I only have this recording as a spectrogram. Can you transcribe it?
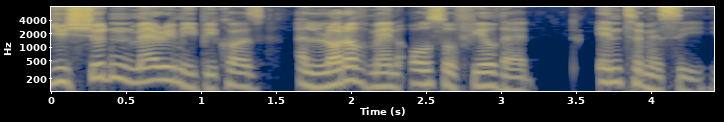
you shouldn't marry me because a lot of men also feel that intimacy.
